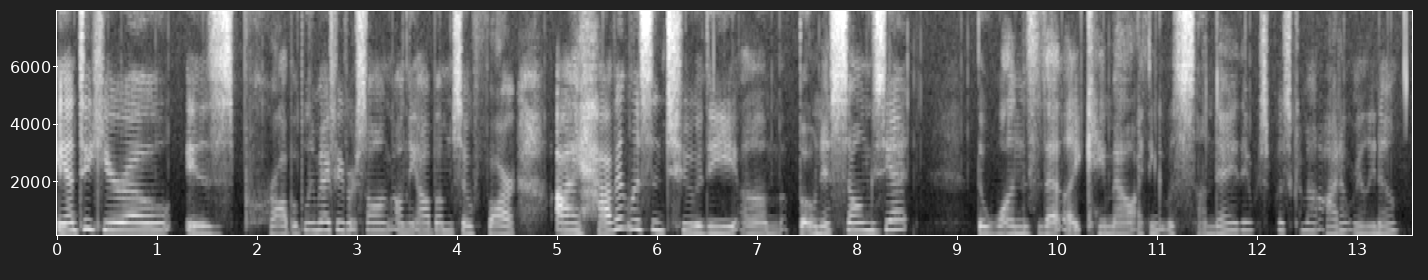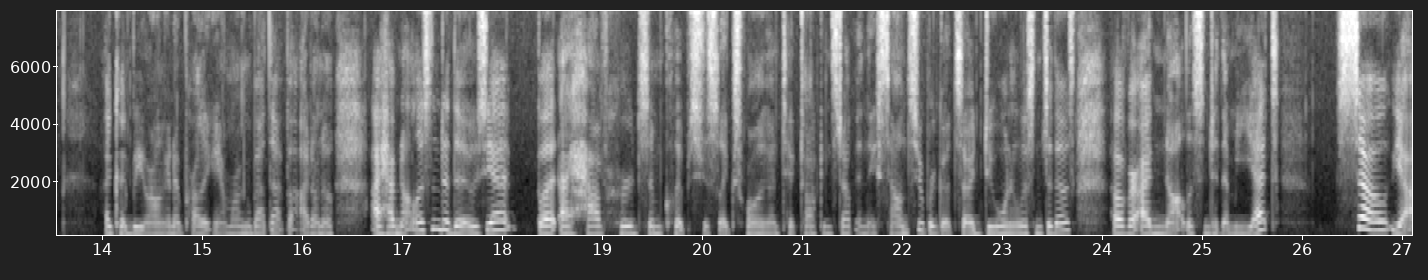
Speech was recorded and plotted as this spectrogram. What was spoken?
Antihero is probably my favorite song on the album so far. I haven't listened to the um, bonus songs yet. The ones that like came out, I think it was Sunday they were supposed to come out. I don't really know. I could be wrong, and I probably am wrong about that, but I don't know. I have not listened to those yet, but I have heard some clips just like scrolling on TikTok and stuff, and they sound super good. So I do want to listen to those. However, I've not listened to them yet. So yeah,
